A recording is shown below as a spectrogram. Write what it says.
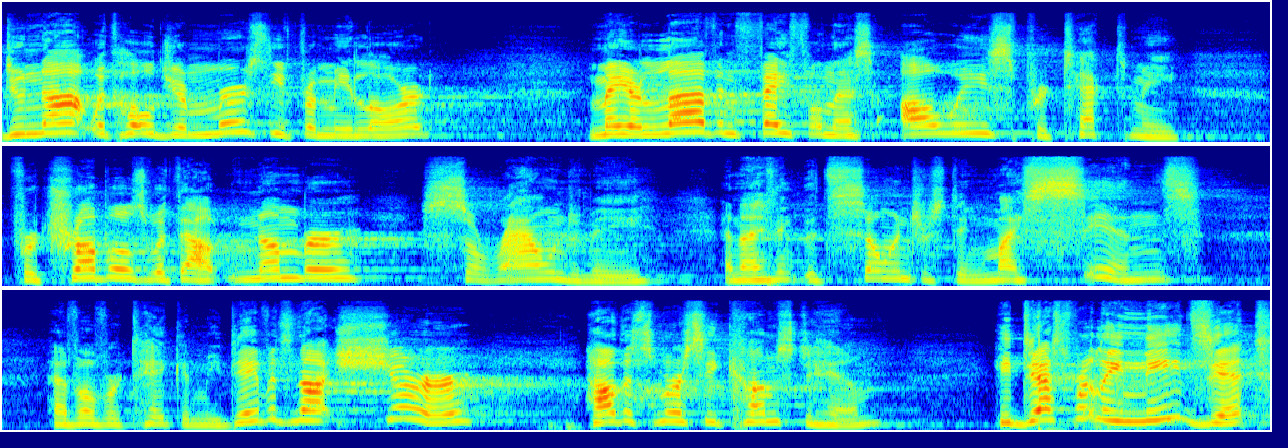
Do not withhold your mercy from me, Lord. May your love and faithfulness always protect me, for troubles without number surround me. And I think that's so interesting. My sins have overtaken me. David's not sure how this mercy comes to him. He desperately needs it,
